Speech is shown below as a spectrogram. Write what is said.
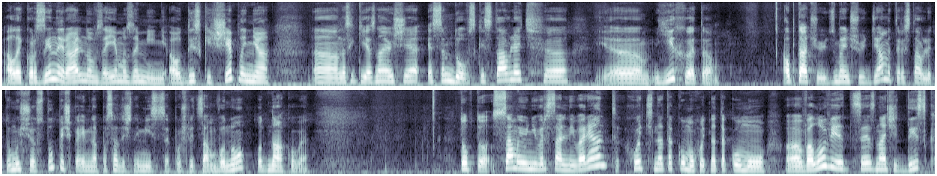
але корзини реально взаємозамінні. А от диски щеплення. Е, наскільки я знаю, ще СМДовські ставлять, е, е, їх это, обтачують, зменшують діаметр і ставлять, тому що ступичка їм на посадочне місце по шліцам, воно однакове. Тобто самий універсальний варіант, хоч на такому, хоч на такому валові, це значить диск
